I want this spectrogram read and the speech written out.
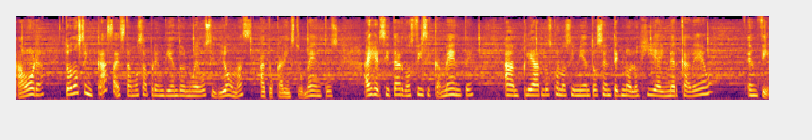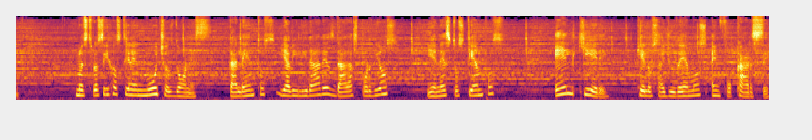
Ahora, todos en casa estamos aprendiendo nuevos idiomas, a tocar instrumentos, a ejercitarnos físicamente, a ampliar los conocimientos en tecnología y mercadeo, en fin. Nuestros hijos tienen muchos dones, talentos y habilidades dadas por Dios y en estos tiempos Él quiere que los ayudemos a enfocarse,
